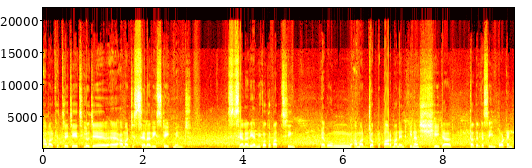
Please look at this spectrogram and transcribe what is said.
আমার ক্ষেত্রে চেয়েছিল যে আমার যে স্যালারি স্টেটমেন্ট স্যালারি আমি কত পাচ্ছি এবং আমার জবটা পারমানেন্ট কিনা সেইটা তাদের কাছে ইম্পর্ট্যান্ট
